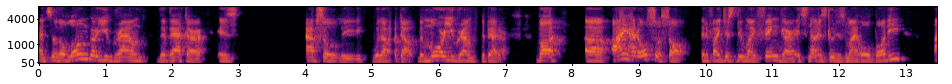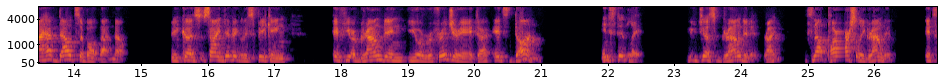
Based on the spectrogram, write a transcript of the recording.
And so the longer you ground, the better is absolutely without a doubt. The more you ground, the better. But uh, I had also thought that if I just do my finger, it's not as good as my whole body. I have doubts about that now. Because scientifically speaking, if you're grounding your refrigerator, it's done instantly. You've just grounded it, right? It's not partially grounded. It's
